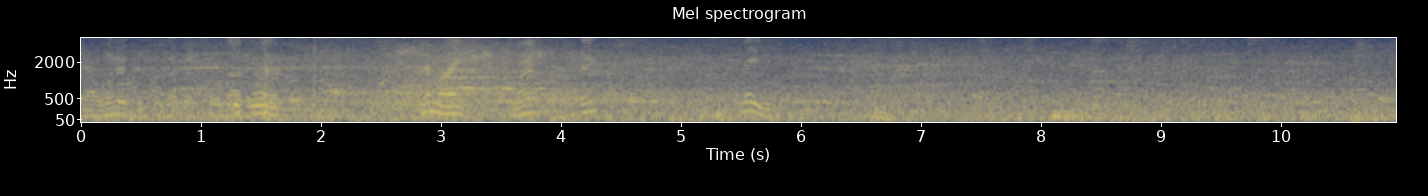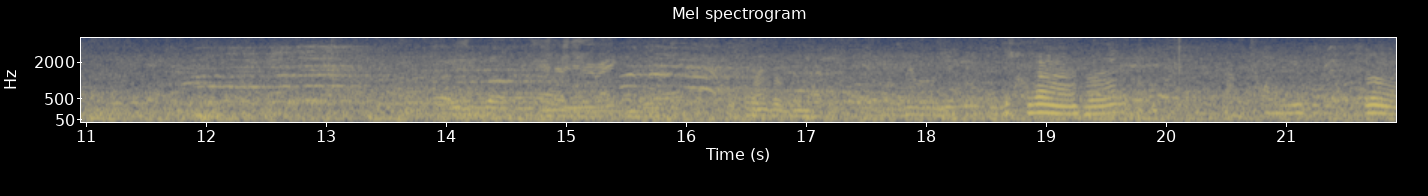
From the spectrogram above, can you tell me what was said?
Yeah, I wonder if this was like a sold out event. Mm-hmm. It might. What? might, think? Maybe. Uh-huh. That was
